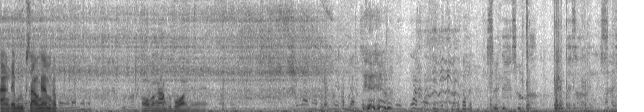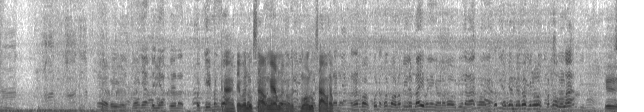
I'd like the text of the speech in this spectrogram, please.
อ่างแต่บุลูกสาวงามครับเขาก็งามคือพ่อเนี่ยเออ ไปเยอะแยะไปเยอะเลยนะปากเกมมันบอกอ่างแต่ว่าลูกสาวงามแล้วก็ห่วงลูกสาวครับ อันนั้นบอกคนคนบอกลำดีลำไรเพราะอย่างนั้นว่าอยู่นะละบอกยับยับยับยับยับยับคำบอกละเออ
